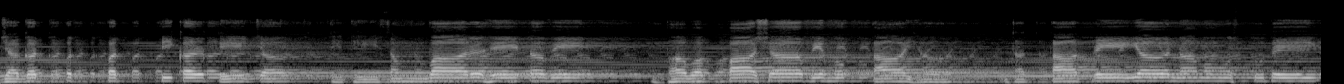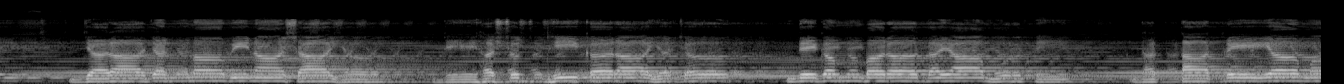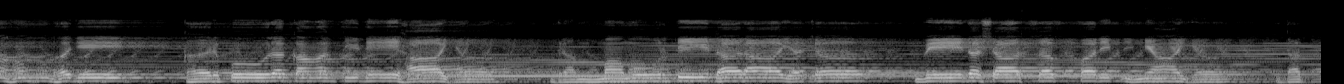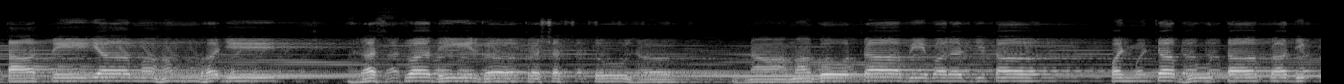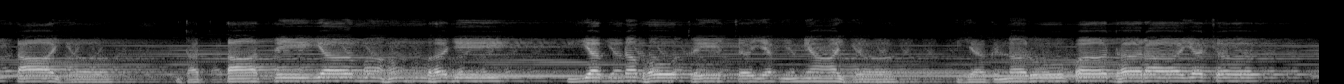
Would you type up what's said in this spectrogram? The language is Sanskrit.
जगत्पत्पत्तिकर्ते च तिथिसंवारहेतवे भवपाशविमुक्ताय दत्तात्रेय नमोऽस्तु ते। जराजन्मविनाशाय देहशुद्धिकराय च। दिगम्बरदयामूर्ते दत्तात्रेयमहं भजे। कर्पूरकान्तिदेहाय ब्रह्ममूर्तिधराय च। वेदशास्त्रपरिज्ञाय दत्तात्रेयमहं भजे ह्रस्वदीर्घकृशस्तूल नामगोत्रविवर्जित पञ्चभूतप्रदीप्ताय दत्तात्रेयमहं भजे यज्ञभोत्रे च यज्ञाय यज्ञरूपधराय च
